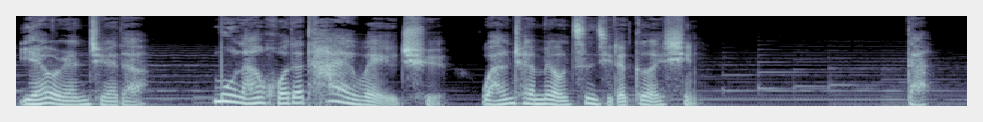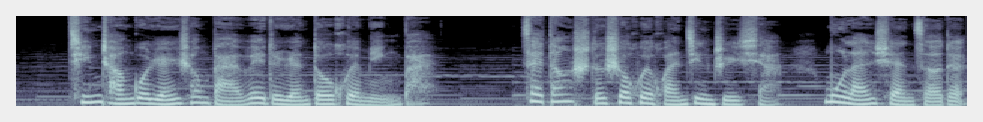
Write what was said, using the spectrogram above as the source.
也有人觉得木兰活得太委屈，完全没有自己的个性。但，经尝过人生百味的人都会明白。在当时的社会环境之下，木兰选择的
